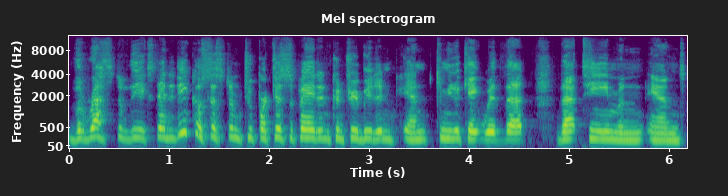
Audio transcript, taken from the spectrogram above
the rest of the extended ecosystem to participate and contribute and, and communicate with that that team and and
